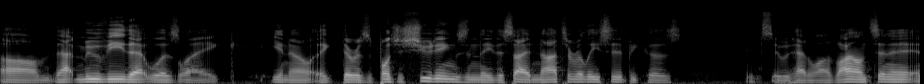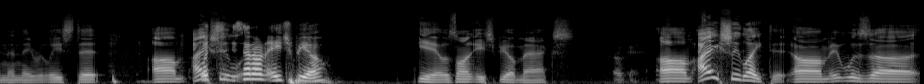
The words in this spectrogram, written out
Um, that movie that was like you know like there was a bunch of shootings and they decided not to release it because it's it had a lot of violence in it and then they released it. Um, I What's, actually is that on HBO? yeah, it was on HBO Max. Okay. Um, I actually liked it. Um, it was uh,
